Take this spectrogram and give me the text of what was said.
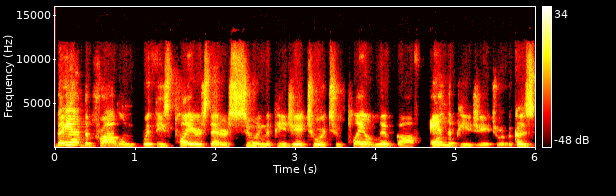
They have the problem with these players that are suing the PGA Tour to play on LIV Golf and the PGA Tour because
